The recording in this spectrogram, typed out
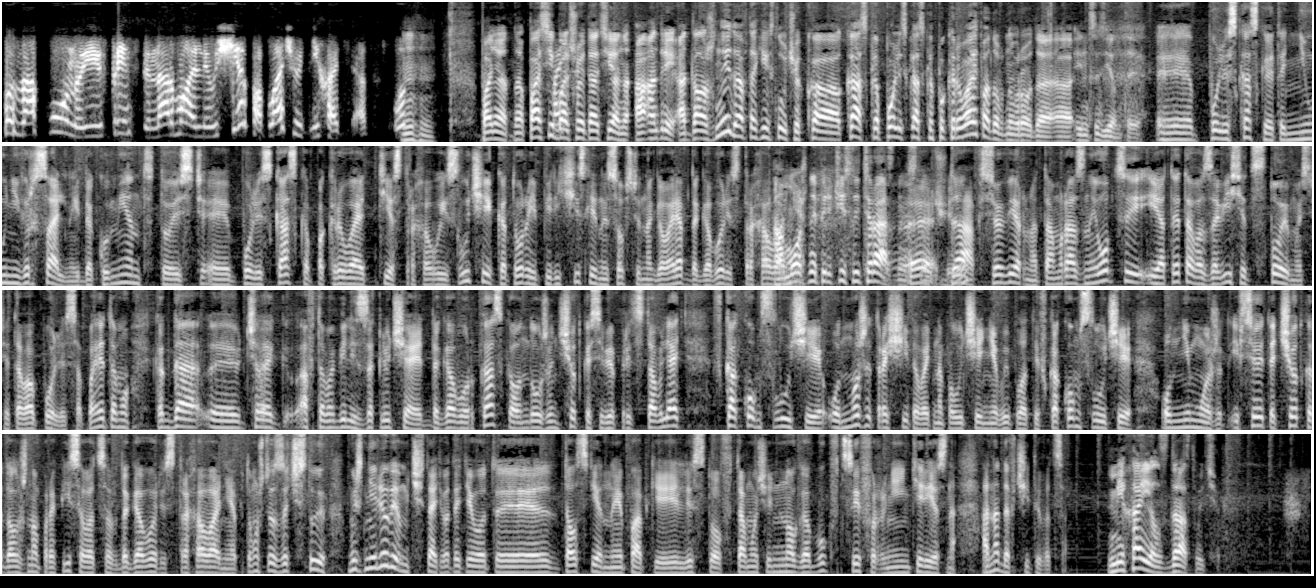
по закону и, в принципе, нормальный ущерб оплачивать не хотят. Вот. Угу. Понятно. Спасибо Пон... большое, Татьяна. А, Андрей, а должны, да, в таких случаях каска, полис каска покрывает подобного рода э, инциденты? Э, полис каска это не универсальный документ, то есть э, полис каска покрывает те страховые случаи, которые перечислены, собственно говоря, в договоре страхования. А можно перечислить разные э, случаи? Да, да, все верно. Там разные опции, и от этого зависит стоимость этого полиса. Поэтому, когда э, человек, автомобилист заключает договор каска, он должен четко себе представлять, в каком каком случае он может рассчитывать на получение выплаты, в каком случае он не может. И все это четко должно прописываться в договоре страхования. Потому что зачастую мы же не любим читать вот эти вот э, толстенные папки листов. Там очень много букв, цифр, неинтересно. А надо вчитываться. Михаил, здравствуйте.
